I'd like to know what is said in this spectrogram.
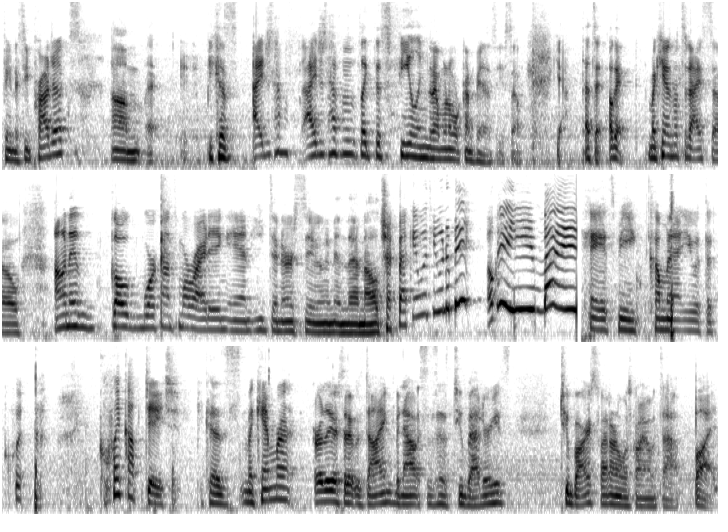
fantasy projects. Um, because I just have, I just have like this feeling that I wanna work on fantasy. So yeah, that's it. Okay, my camera's about to die. So I'm gonna go work on some more writing and eat dinner soon and then I'll check back in with you in a bit. Okay, bye. Hey, it's me coming at you with a quick, quick update because my camera earlier said it was dying, but now it says it has two batteries, two bars, so I don't know what's going on with that. But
